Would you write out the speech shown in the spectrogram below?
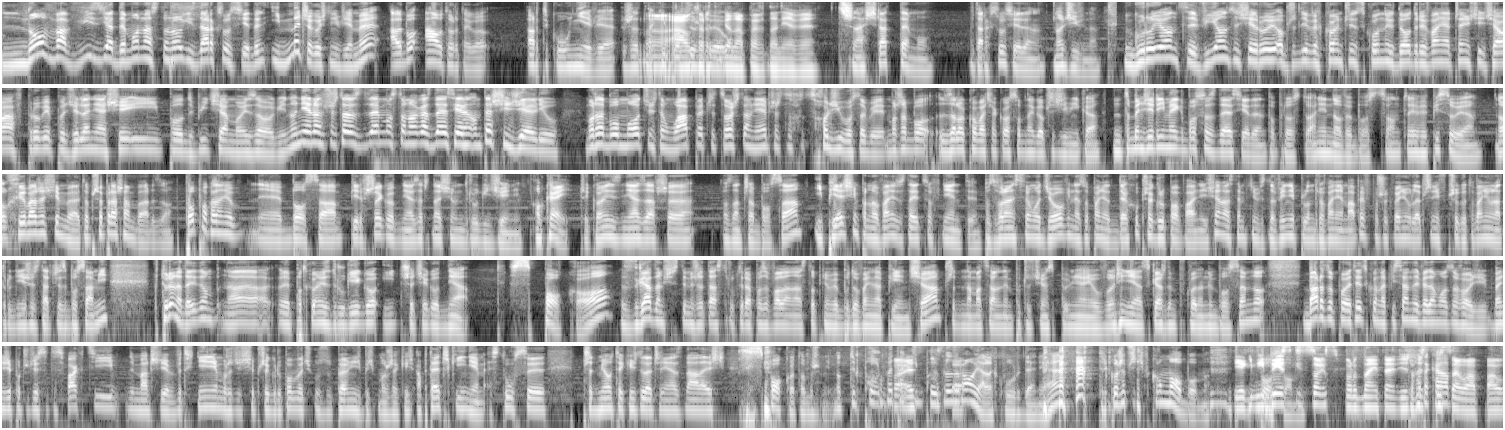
nowa wizja Demona Stonogi z Dark Souls 1 i my czegoś nie wiemy, albo autor tego artykułu nie wie, że taki No, boss już autor był. tego na pewno nie wie. 13 lat temu. W Dark Souls 1. No dziwne. Górujący, wijący się rój obrzydliwych kończyn skłonnych do odrywania części ciała w próbie podzielenia się i podbicia mojej załogi. No nie, no przecież to jest Demon Stonoga z DS1, on też się dzielił. Można było mu odciąć tę łapę czy coś tam, nie? Przecież to schodziło sobie. Można było zalokować jako osobnego przeciwnika. No to będzie remake bossa z DS1 po prostu, a nie nowy boss, co on tutaj wypisuje. No chyba, że się mylę, to przepraszam bardzo. Po pokonaniu e, bossa pierwszego dnia zaczyna się drugi dzień. Okej, czy koniec dnia zawsze oznacza bossa i pierścień planowania zostaje cofnięty, pozwalając swojemu oddziałowi na złapanie oddechu, przegrupowanie się, a następnie wznowienie plądrowania mapy w poszukiwaniu ulepszeń w przygotowaniu na trudniejsze starcie z bossami, które nadejdą na, e, pod koniec drugiego i trzeciego dnia. Spoko. Zgadzam się z tym, że ta struktura pozwala na stopniowe budowanie napięcia przed namacalnym poczuciem spełnienia i uwolnienia z każdym pokładanym bossem. No, bardzo poetycko napisane, wiadomo o co chodzi. Będzie poczucie satysfakcji, macie wytchnienie, możecie się przegrupować, uzupełnić być może jakieś apteczki, nie wiem, estusy, przedmioty jakieś do leczenia znaleźć. Spoko to brzmi. No typowy Kurwa, taki. Battle Royale, kurde, nie? Tylko, że przeciwko mobom. Jak niebieski sok z Fortnite'a taka- taka... łapał.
